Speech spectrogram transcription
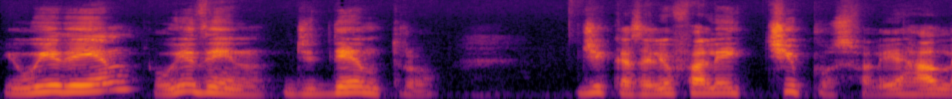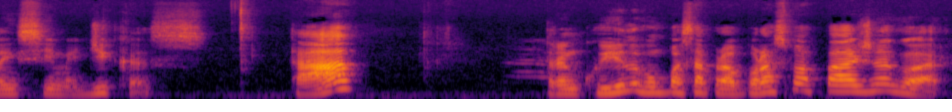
E within, within, de dentro. Dicas, ali eu falei tipos, falei errado lá em cima, é dicas. Tá? Tranquilo, vamos passar para a próxima página agora.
